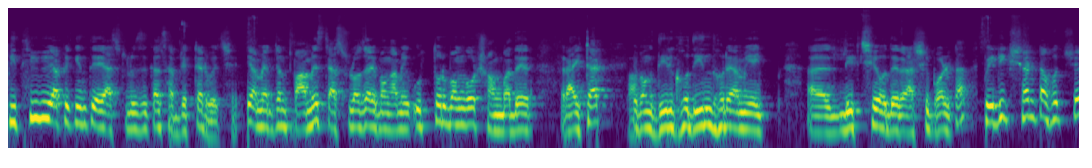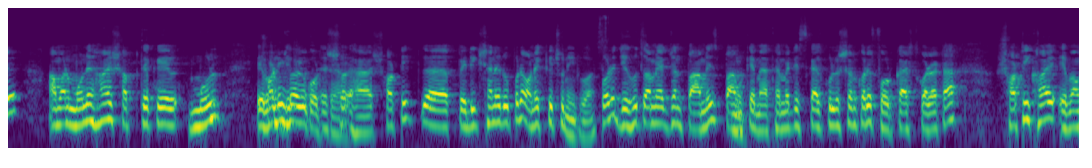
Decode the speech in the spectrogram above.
পৃথিবীব্যাপী কিন্তু এই অ্যাস্ট্রোলজিক্যাল সাবজেক্টটা রয়েছে। আমি একজন পামিস্ট অ্যাস্ট্রোলজার এবং আমি উত্তরবঙ্গ সংবাদের রাইটার এবং দীর্ঘদিন ধরে আমি এই লিখছি ওদের রাশিফলটা। প্রেডিকশনটা হচ্ছে আমার মনে হয় সব থেকে মূল সঠিকভাবে করতে হ্যাঁ সঠিক প্রেডিকশনের উপরে অনেক কিছু নির্ভর। করে যেহেতু আমি একজন পামিস্ট পামকে ম্যাথামেটিক্স ক্যালকুলেশন করে ফোরকাস্ট করাটা সঠিক হয় এবং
